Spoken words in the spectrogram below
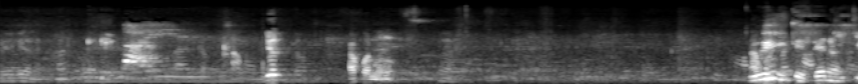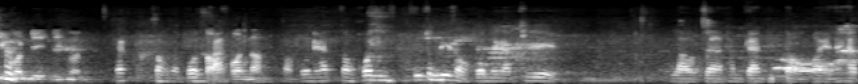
ไม่เลื่อนอะหยุด เอาคนนี้อุ้ยตื่นเต้นอะกี่กี่คนดีกี่คน สักสองสามคนสองคนเนาะ สองคนนะครับสองคนผู้โชมดีสองคนนะครับที่ เราจะทำการติดต่อไปนะครับ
